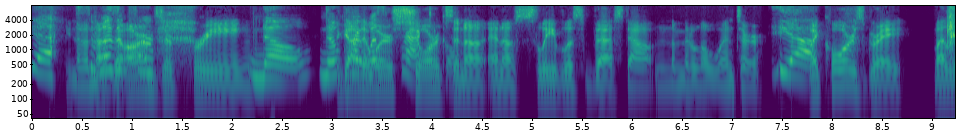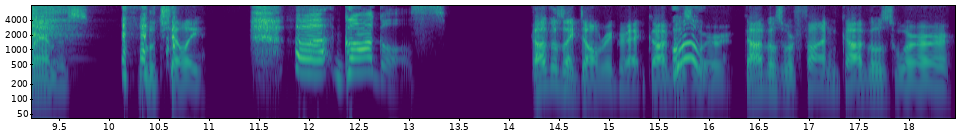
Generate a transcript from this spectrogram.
Yeah. You know, so not, the wasn't for- arms are freeing. No, no. the guy that wears shorts and a and a sleeveless vest out in the middle of winter. Yeah. My core is great. My limbs a little chilly. uh, goggles. Goggles I don't regret. Goggles were goggles were fun. Goggles were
